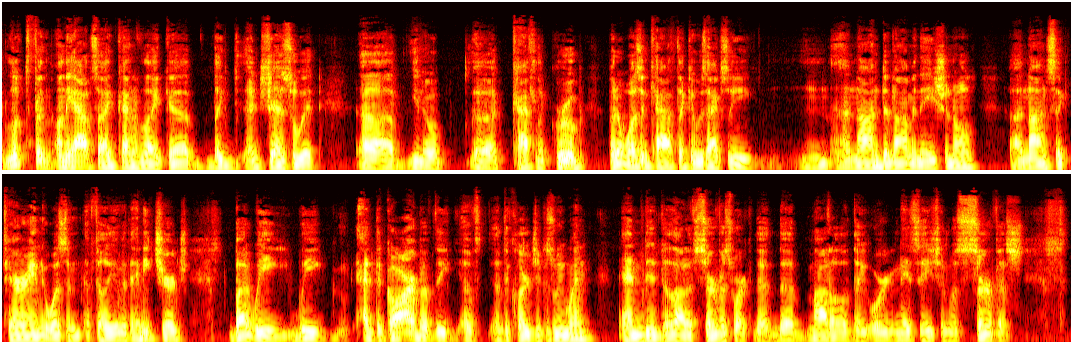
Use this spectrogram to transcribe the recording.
looked from on the outside kind of like a, like a Jesuit, uh, you know, uh, Catholic group, but it wasn't Catholic. It was actually non-denominational uh, non-sectarian. It wasn't affiliated with any church, but we we had the garb of the of, of the clergy because we went and did a lot of service work. The the model of the organization was service.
